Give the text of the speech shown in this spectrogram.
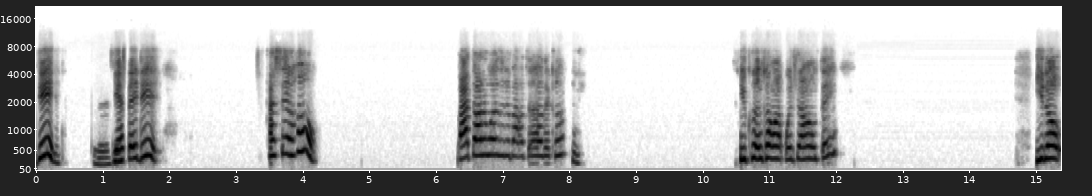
Did. Mhm. Yes, they did. I said, who? I thought it wasn't about the other company. You couldn't come up with your own thing? You know,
